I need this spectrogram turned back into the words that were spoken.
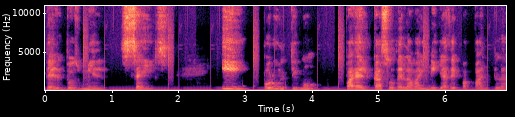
del 2006. Y por último, para el caso de la vainilla de Papantla,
